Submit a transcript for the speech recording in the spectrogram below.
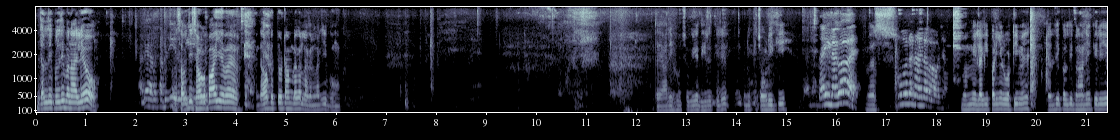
जल्दी जल्दी बना लियो। सब्ज़ी छौंक पाई है वह। जाओ कितना टाइम लगन लगन लगी भूख। तैयारी हो चुकी है धीरे धीरे पूरी खिचौड़ी की। बस। मम्मी लगी पड़ी है रोटी में जल्दी जल्दी बनाने के लिए।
